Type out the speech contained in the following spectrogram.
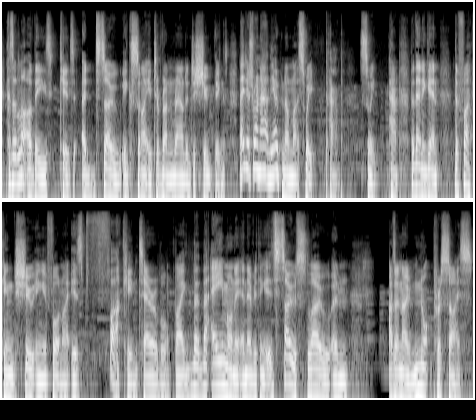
Because a lot of these kids are so excited to run around and just shoot things. They just run out in the open. I'm like, sweet, pap, sweet, pap. But then again, the fucking shooting in Fortnite is fucking terrible. Like, the, the aim on it and everything, it's so slow and, I don't know, not precise.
